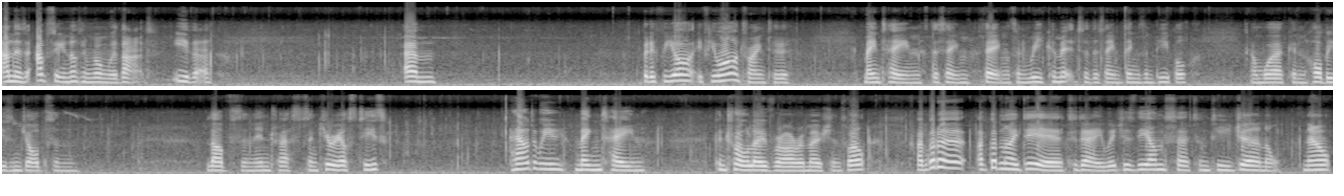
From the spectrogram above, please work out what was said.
And there's absolutely nothing wrong with that either. Um, but if we are, if you are trying to maintain the same things and recommit to the same things and people and work and hobbies and jobs and loves and interests and curiosities. How do we maintain control over our emotions? Well, I've got a I've got an idea today which is the uncertainty journal. Now,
